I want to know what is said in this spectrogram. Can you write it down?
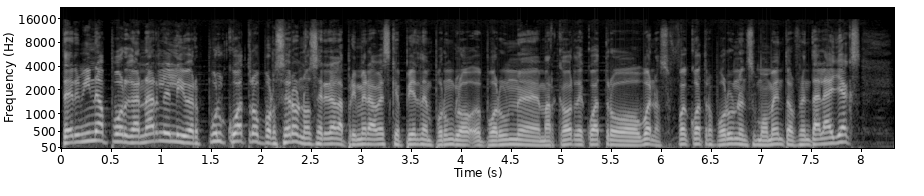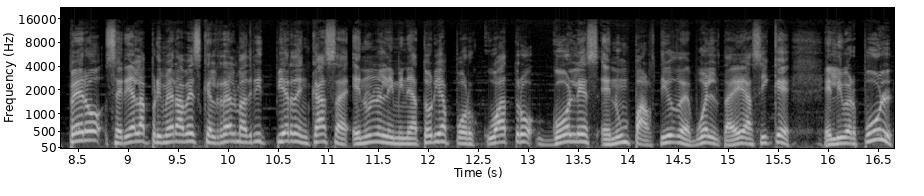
termina por ganarle Liverpool 4 por 0, no sería la primera vez que pierden por un, por un eh, marcador de 4, bueno, fue 4 por 1 en su momento frente al Ajax, pero sería la primera vez que el Real Madrid pierde en casa en una eliminatoria por 4 goles en un partido de vuelta, ¿eh? así que el Liverpool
